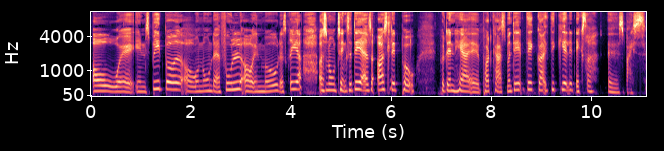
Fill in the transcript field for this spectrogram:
og øh, en speedbåd, og nogen, der er fuld, og en måge, der skriger, og sådan nogle ting. Så det er altså også lidt på, på den her øh, podcast, men det, det, gør, det giver lidt ekstra øh, spice.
